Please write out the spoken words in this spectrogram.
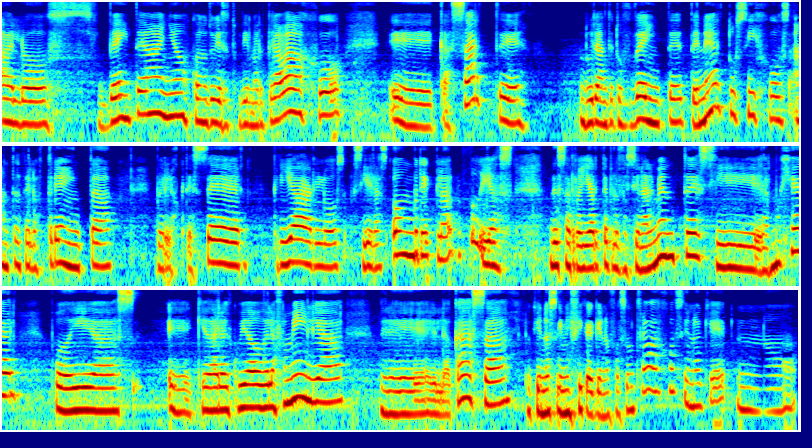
a los 20 años, cuando tuvieses tu primer trabajo, eh, casarte durante tus 20, tener tus hijos antes de los 30, verlos crecer, criarlos. Si eras hombre, claro, podías desarrollarte profesionalmente. Si eras mujer, podías eh, quedar al cuidado de la familia, de la casa, lo que no significa que no fuese un trabajo, sino que no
